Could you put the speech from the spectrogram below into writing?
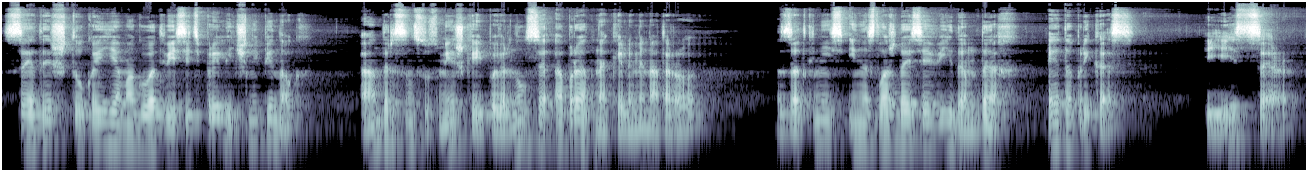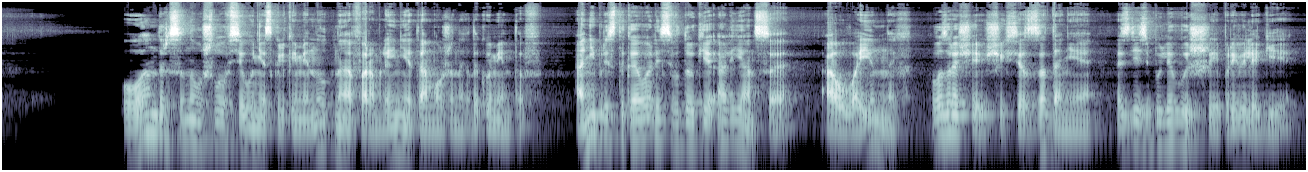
«С этой штукой я могу отвесить приличный пинок». Андерсон с усмешкой повернулся обратно к иллюминатору. «Заткнись и наслаждайся видом, Дах. Это приказ». «Есть, сэр». У Андерсона ушло всего несколько минут на оформление таможенных документов. Они пристыковались в доке Альянса, а у военных, возвращающихся с задания, здесь были высшие привилегии.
